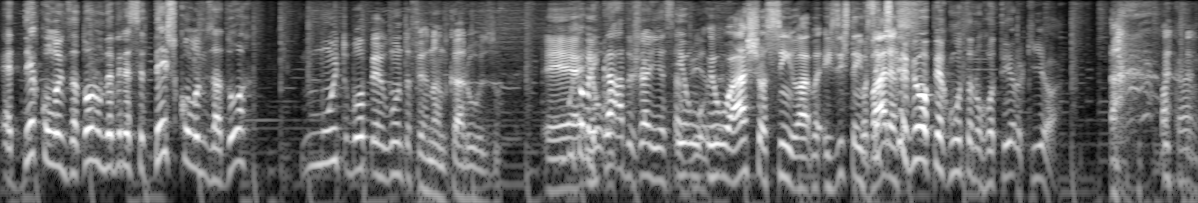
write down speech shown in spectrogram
é decolonizador, não deveria ser descolonizador? Muito boa pergunta, Fernando Caruso. É, Muito obrigado, eu, Jair. Eu, eu acho assim, existem você várias. Você escreveu a pergunta no roteiro aqui, ó. Bacana.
